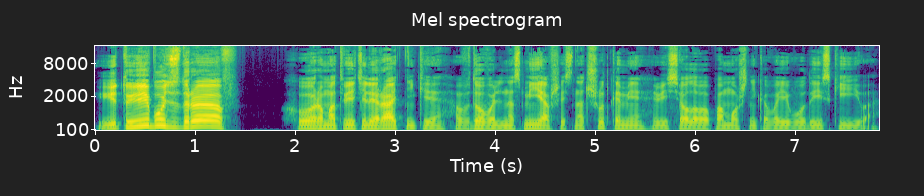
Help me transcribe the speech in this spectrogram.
«И ты будь здрав!» Хором ответили ратники, вдоволь насмеявшись над шутками веселого помощника воеводы из Киева.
